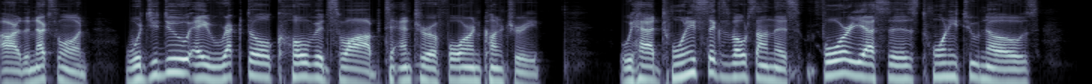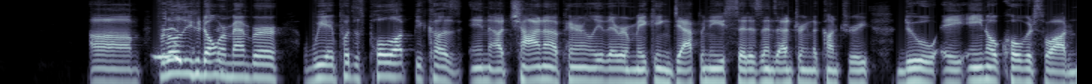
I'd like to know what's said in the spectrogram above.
All right, the next one. Would you do a rectal COVID swab to enter a foreign country? We had 26 votes on this, four yeses, 22 nos. Um, for those of you who don't remember, we put this poll up because in uh, China, apparently they were making Japanese citizens entering the country do a anal COVID swab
